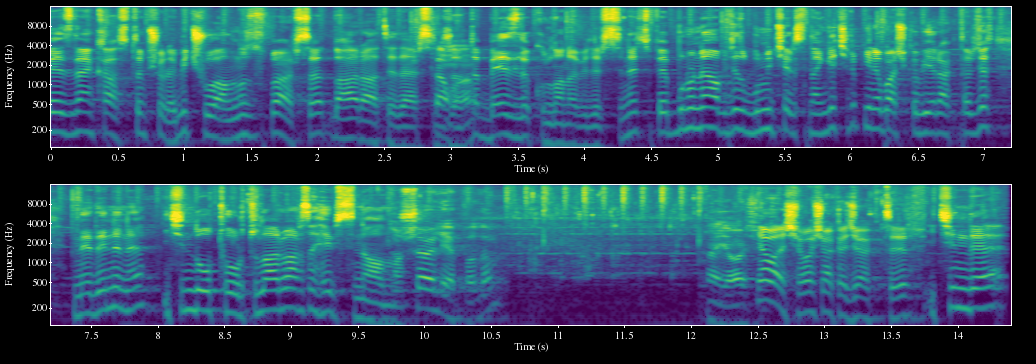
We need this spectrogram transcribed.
Bezden kastım şöyle bir çuvalınız varsa daha rahat edersiniz Tamam. hatta. Bez de kullanabilirsiniz. Ve bunu ne yapacağız? Bunun içerisinden geçirip yine başka bir yere aktaracağız. Nedeni ne? İçinde o tortular varsa hepsini almak. Şöyle yapalım. Ha yavaş. Yavaş yavaş akacaktır. İçinde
